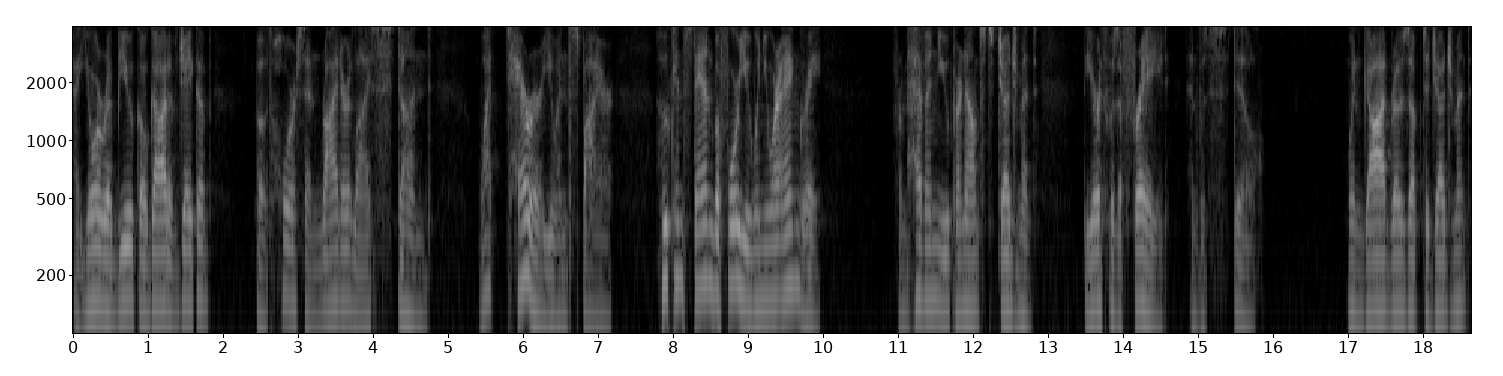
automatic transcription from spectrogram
At your rebuke, O God of Jacob, both horse and rider lie stunned. What terror you inspire! Who can stand before you when you are angry? From heaven you pronounced judgment. The earth was afraid and was still. When God rose up to judgment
